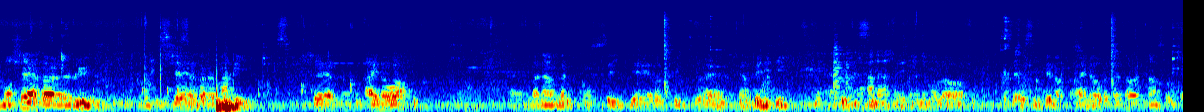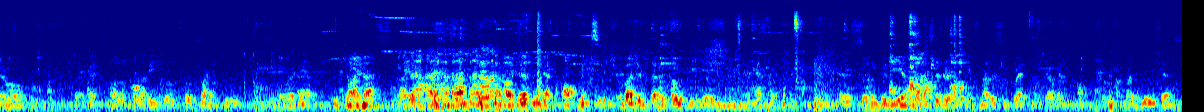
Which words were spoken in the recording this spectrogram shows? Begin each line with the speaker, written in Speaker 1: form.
Speaker 1: Mon cher euh, Luc, chère euh, Marie, chère Ainoa, euh, Madame la conseillère culturelle, chère Bénédicte, qui est ici, Bénédicte de Montlore. C'est ainsi que notre, I know that our Council General, uh, Paula Polaric, also tried to, uh, to join us. Alors, bienvenue Bertrand. Tu vois, je ne pas oublié. Soon to be ambassador, it's not a secret, mon cher Bertrand, so congratulations.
